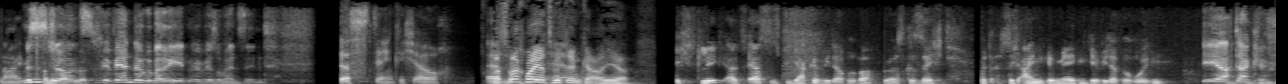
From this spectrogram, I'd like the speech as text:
Nein, Mrs. Jones, wir werden darüber reden, wenn wir soweit sind. Das denke ich auch. Was Ähm, machen wir jetzt mit dem Kerl hier? Ich lege als erstes die Jacke wieder rüber, über das Gesicht, damit sich einige Mägen hier wieder beruhigen. Ja, danke.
